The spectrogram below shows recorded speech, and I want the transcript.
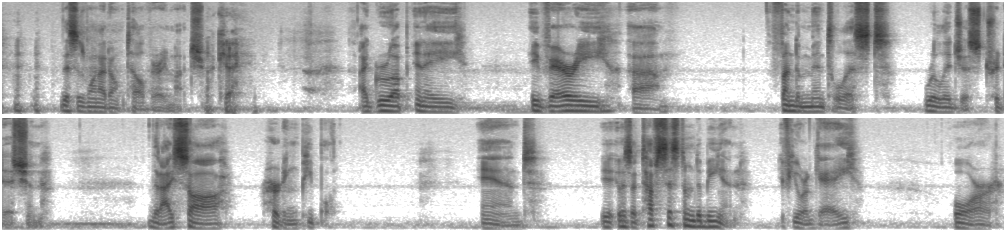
this is one I don't tell very much. Okay. I grew up in a a very um, fundamentalist religious tradition that I saw hurting people. And it was a tough system to be in if you were gay or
